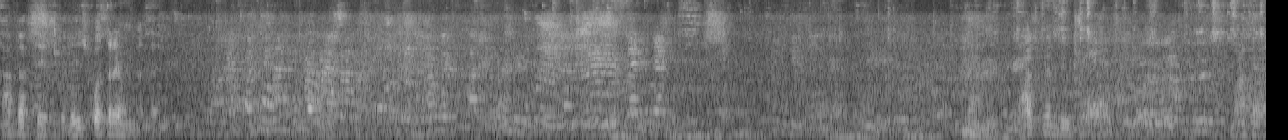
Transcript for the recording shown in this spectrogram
మాతో చేసుకో లేచిపోతారే ఉండాలి హాస్పిటల్ దిగుతా మాట్లాడ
